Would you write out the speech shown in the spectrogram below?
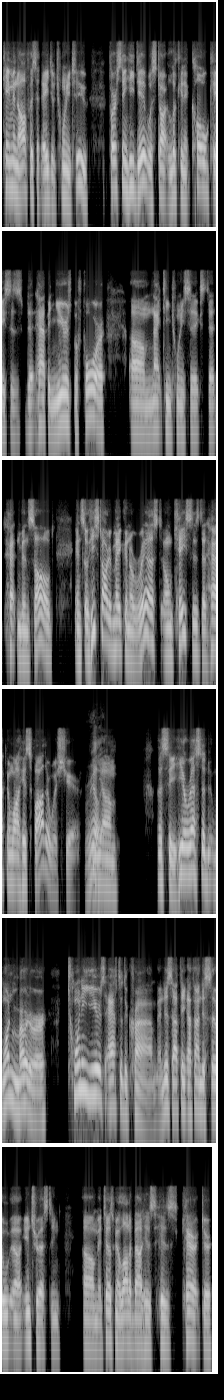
came into office at the age of 22, first thing he did was start looking at cold cases that happened years before um, 1926 that hadn't been solved. And so he started making arrests on cases that happened while his father was sheriff. He, Really? um, let's see, he arrested one murderer 20 years after the crime. And this, I think, I find this so uh, interesting. Um, it tells me a lot about his his character.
